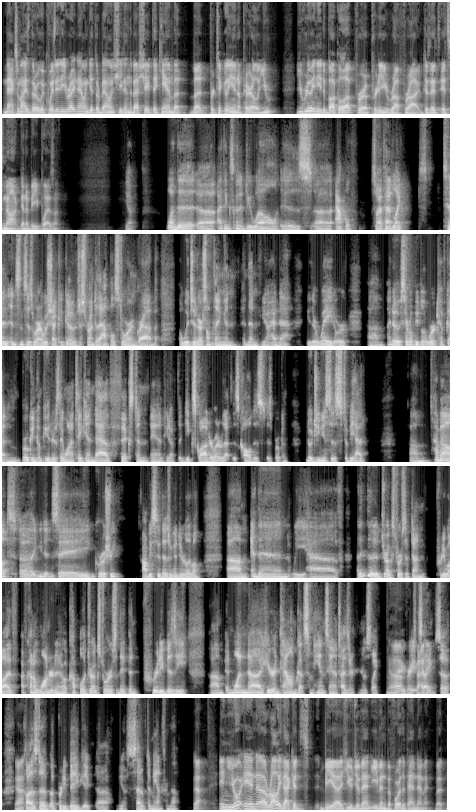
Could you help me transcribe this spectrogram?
maximize their liquidity right now and get their balance sheet in the best shape they can. But but particularly in apparel, you you really need to buckle up for a pretty rough ride because it's it's not going to be pleasant. Yeah, one that uh, I think is going to do well is uh, Apple. So I've had like ten instances where I wish I could go just run to the Apple store and grab a widget or something, and and then you know had to either wait or um, I know several people at work have gotten broken computers they want to take in to have fixed, and and you know the Geek Squad or whatever that is called is is broken. No geniuses to be had. Um, how about uh, you didn't say grocery? Obviously, those are going to do really well. Um, and then we have, I think the drugstores have done pretty well. I've I've kind of wandered into a couple of drugstores and they've been pretty busy. Um, and one uh, here in town got some hand sanitizer. And It was like oh, very very exciting. exciting. So yeah. caused a, a, pretty big uh, you know set of demand from that. Yeah, in your in uh, Raleigh, that could be a huge event even before the pandemic. But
